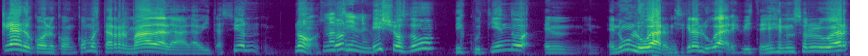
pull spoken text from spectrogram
claro, con, con cómo está armada la, la habitación. No, No son tiene. ellos dos discutiendo en, en- en un lugar, ni siquiera en lugares, ¿viste? Es en un solo lugar.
